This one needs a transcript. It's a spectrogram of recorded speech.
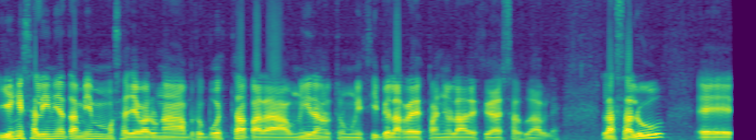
Y en esa línea también vamos a llevar una propuesta para unir a nuestro municipio la red española de ciudades saludables. La salud eh,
